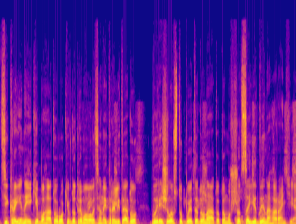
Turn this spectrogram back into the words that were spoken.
Ці країни, які багато років дотримувалися нейтралітету, вирішили вступити до НАТО, тому що це єдина гарантія.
